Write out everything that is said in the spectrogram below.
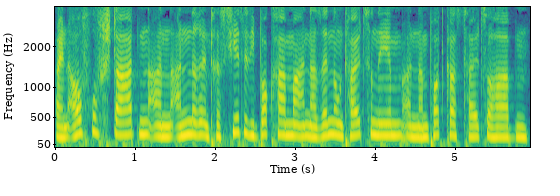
einen Aufruf starten an andere Interessierte, die Bock haben, mal an einer Sendung teilzunehmen, an einem Podcast teilzuhaben.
